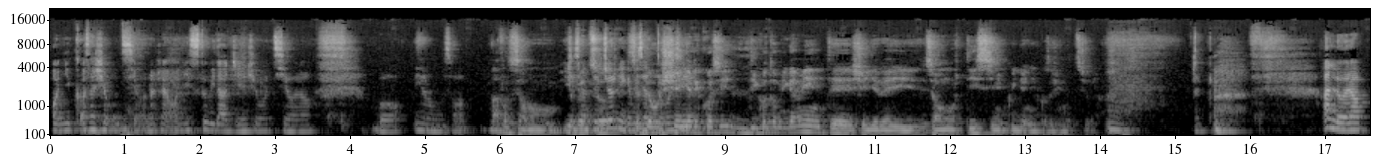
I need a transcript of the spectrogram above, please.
ogni cosa ci emoziona, cioè ogni stupidaggine ci emoziona. Boh, io non lo so. Ma forse siamo. Io Ci penso che se devo così. scegliere così dicotomicamente, sceglierei siamo mortissimi, quindi ogni cosa ci emoziona. Ok. Allora,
